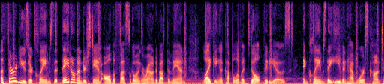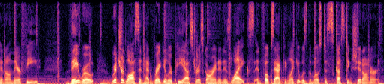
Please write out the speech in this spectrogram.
A third user claims that they don't understand all the fuss going around about the man liking a couple of adult videos and claims they even have worse content on their feed. They wrote, Richard Lawson had regular P asterisk RN in his likes, and folks acting like it was the most disgusting shit on earth.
